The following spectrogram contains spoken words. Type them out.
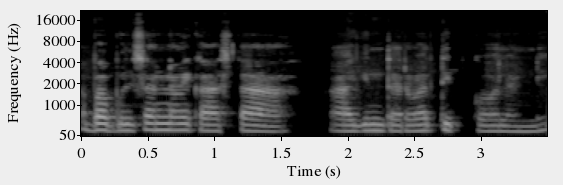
బబుల్స్ అన్నవి కాస్త ఆగిన తర్వాత తిప్పుకోవాలండి.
